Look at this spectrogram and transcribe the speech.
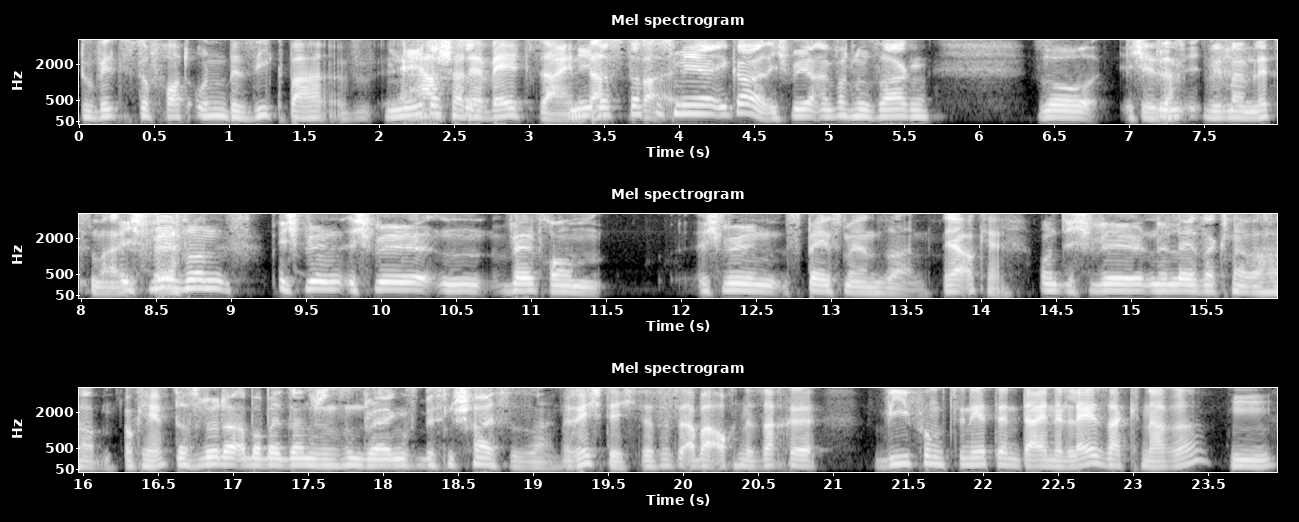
du willst sofort unbesiegbar Nee, Herrscher das- der Welt sein. Nee, das, das, war- ist mir ja egal. Ich will ja einfach nur sagen, so, ich Ihr bin, sagt, wie beim letzten Mal. ich will so ein, ich will, ich will ein Weltraum, ich will ein Spaceman sein. Ja, okay. Und ich will eine Laserknarre haben. Okay. Das würde aber bei Dungeons and Dragons ein bisschen scheiße sein. Richtig. Das ist aber auch eine Sache, wie funktioniert denn deine Laserknarre Hm.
